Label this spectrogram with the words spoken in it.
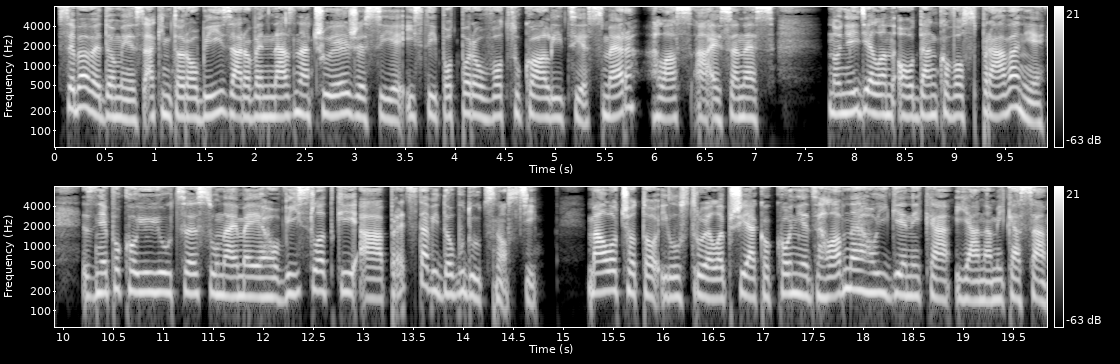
Sebavedomie, s akým to robí, zároveň naznačuje, že si je istý podporou vodcu koalície Smer, Hlas a SNS. No nejde len o Dankovo správanie, znepokojujúce sú najmä jeho výsledky a predstavy do budúcnosti. Málo čo to ilustruje lepšie ako koniec hlavného hygienika Jana Mikasa.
